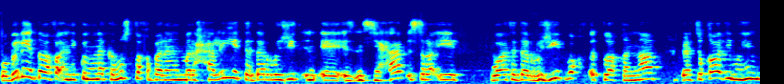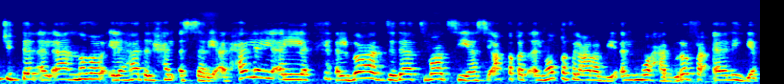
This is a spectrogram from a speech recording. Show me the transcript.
وبالإضافة أن يكون هناك مستقبلا مرحلية تدرجية انسحاب إسرائيل وتدرجية وقف إطلاق النار باعتقادي مهم جدا الآن النظر إلى هذا الحل السريع، الحل البعد ذات بعد سياسي أعتقد الموقف العربي الموحد برفع آلية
